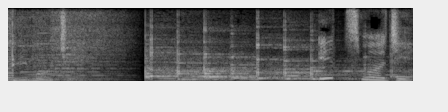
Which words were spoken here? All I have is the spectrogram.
di Moji. It's Moji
